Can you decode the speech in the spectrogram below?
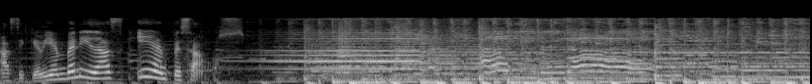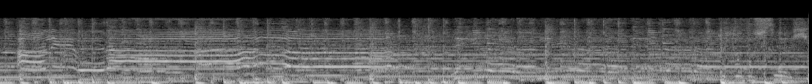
Así que bienvenidas y empezamos. Ser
